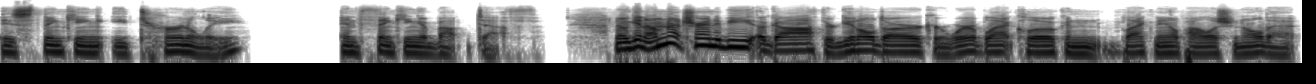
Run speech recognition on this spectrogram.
is thinking eternally and thinking about death. Now, again, I'm not trying to be a goth or get all dark or wear a black cloak and black nail polish and all that.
